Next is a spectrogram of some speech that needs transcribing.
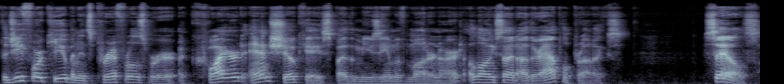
The G4 Cube and its peripherals were acquired and showcased by the Museum of Modern Art alongside other Apple products. Sales.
